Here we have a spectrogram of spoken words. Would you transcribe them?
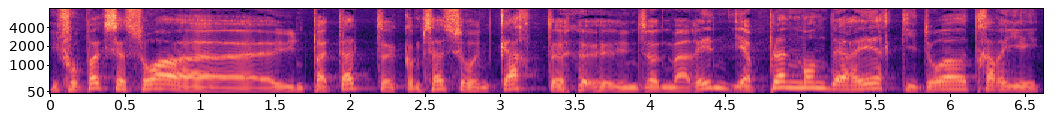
Il ne faut pas que ce soit euh, une patate comme ça sur une carte, une zone marine. Il y a plein de monde derrière qui doit travailler.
